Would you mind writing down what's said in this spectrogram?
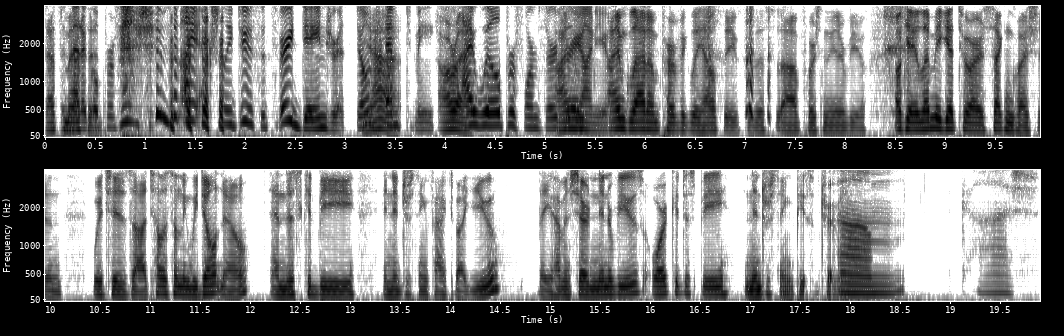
that's the medical profession than I actually do. So it's very dangerous. Don't Yeah. tempt me. All right. I will perform surgery I'm, on you. I'm glad I'm perfectly healthy for this uh, portion of the interview. Okay, let me get to our second question, which is uh, tell us something we don't know. And this could be an interesting fact about you that you haven't shared in interviews, or it could just be an interesting piece of trivia. Um, gosh.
